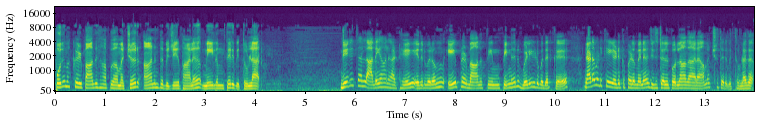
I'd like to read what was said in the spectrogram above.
பொதுமக்கள் பாதுகாப்பு அமைச்சர் ஆனந்த விஜயபால மேலும் தெரிவித்துள்ளார். டிஜிட்டல் அடையாள அட்டையை எதிர்வரும் ஏப்ரல் மாதத்தின் பின்னர் வெளியிடுவதற்கு நடவடிக்கை எடுக்கப்படும் என டிஜிட்டல் பொருளாதார அமைச்சு தெரிவித்துள்ளது.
